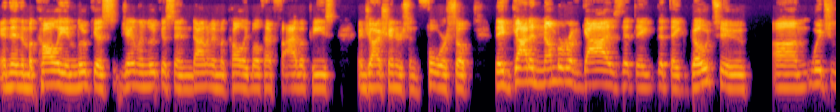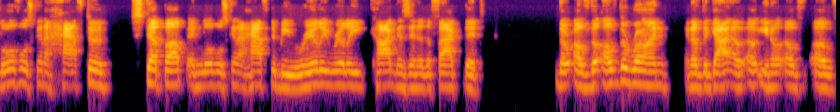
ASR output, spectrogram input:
And then the McCulley and Lucas, Jaylin Lucas and Donaven McCulley both have five apiece, and Josh Henderson four. So they've got a number of guys that they that they go to um, which Louisville's going to have to step up, and Louisville's going to have to be really, really cognizant of the fact that the of the of the run and of the guy, of, you know, of of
